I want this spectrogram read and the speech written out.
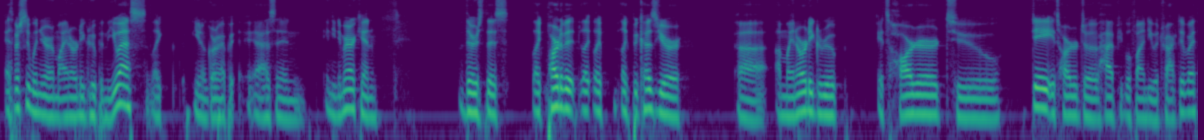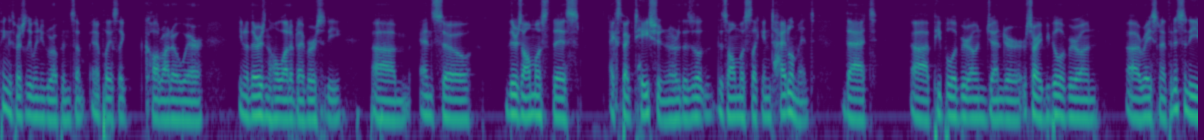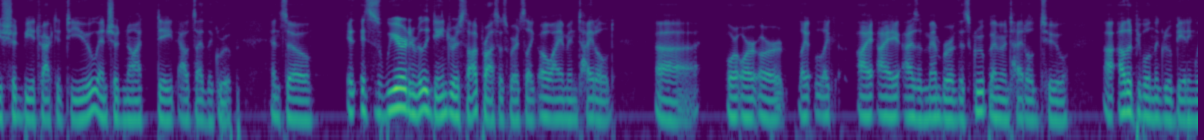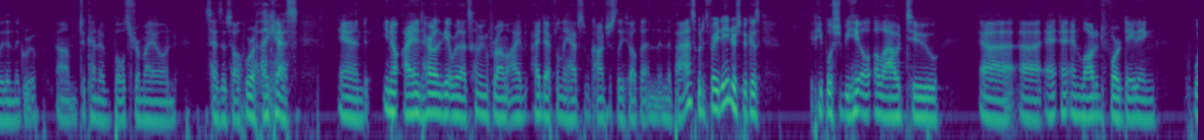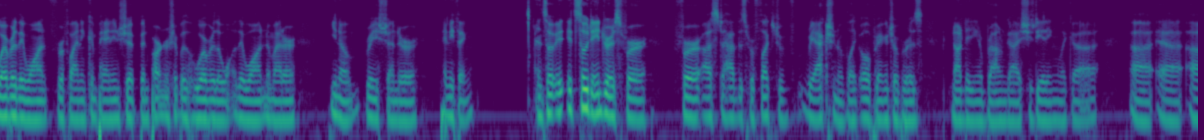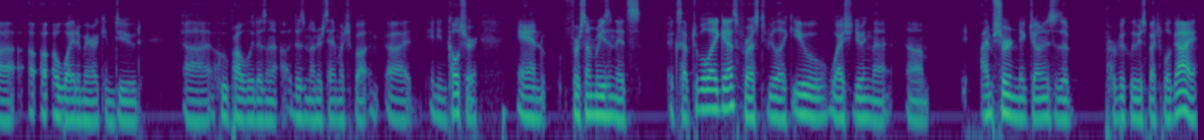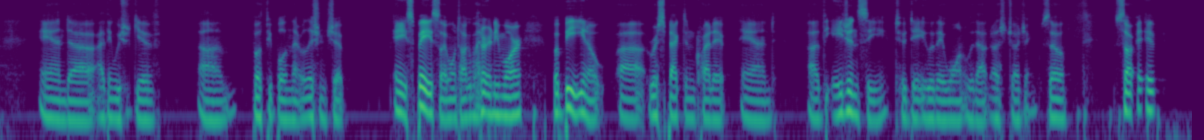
especially when you're a minority group in the U.S., like you know, growing up as an Indian American, there's this like part of it like like like because you're uh, a minority group, it's harder to date. It's harder to have people find you attractive. I think, especially when you grow up in some in a place like Colorado where you know there isn't a whole lot of diversity, um, and so there's almost this expectation or there's there's almost like entitlement that uh, people of your own gender, sorry, people of your own uh, race and ethnicity should be attracted to you and should not date outside the group. And so it, it's this weird and really dangerous thought process where it's like, oh, I am entitled, uh, or, or, or like, like I, I, as a member of this group, I'm entitled to uh, other people in the group dating within the group um, to kind of bolster my own sense of self worth, I guess. And you know, I entirely get where that's coming from. I, I definitely have subconsciously felt that in, in the past, but it's very dangerous because people should be allowed to uh, uh, and, and lauded for dating whoever they want for finding companionship and partnership with whoever they want, they want no matter you know race gender anything and so it, it's so dangerous for for us to have this reflective reaction of like oh Priyanka Chopra is not dating a brown guy she's dating like a a, a, a white American dude uh, who probably doesn't doesn't understand much about uh, Indian culture and for some reason it's acceptable I guess for us to be like ew why is she doing that um, I'm sure Nick Jonas is a perfectly respectable guy, and uh, I think we should give um, both people in that relationship a space. So I won't talk about it anymore, but b you know uh, respect and credit and uh, the agency to date who they want without us judging. So, sorry if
